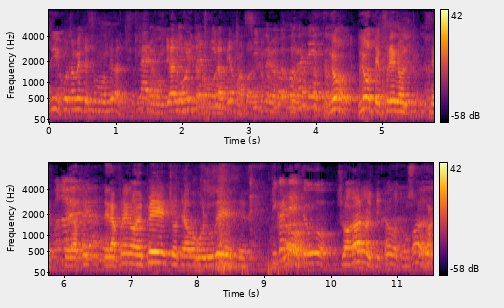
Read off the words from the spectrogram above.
Sí, justamente es un mundial. Yo Claro, mundial en el voy y te rompo la pierna para sí, no pero gol. No, no te freno, el- te, te la, fre- te la freno de pecho, te hago boludeces. Fíjate No. esto, Hugo. Yo agarro y te cago a trompada.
